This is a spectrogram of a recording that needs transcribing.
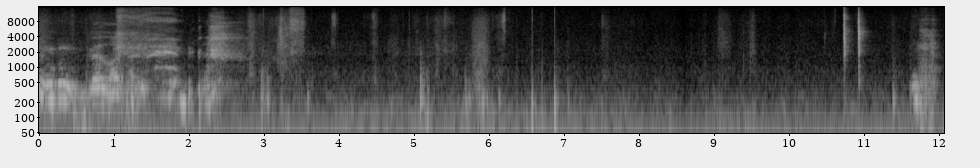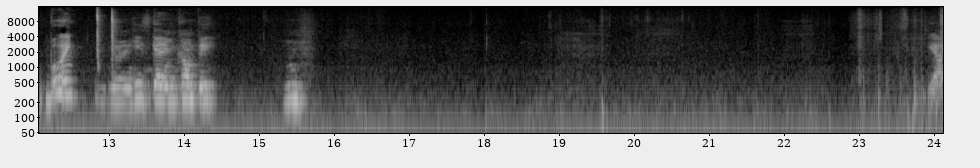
Good luck, honey. Boy. Getting comfy. Yep,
